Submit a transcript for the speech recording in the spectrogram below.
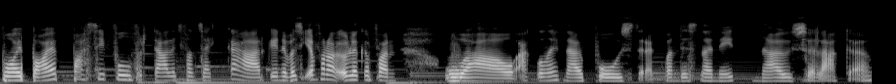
waar hy baie passievol vertel het van sy kerk en dit was een van daai oomblikke van wow, ek wil net nou pause druk want dis nou net nou so lekker.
